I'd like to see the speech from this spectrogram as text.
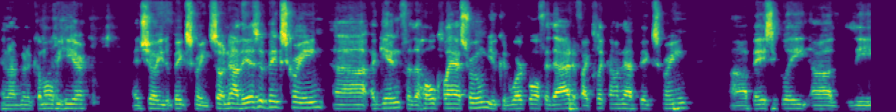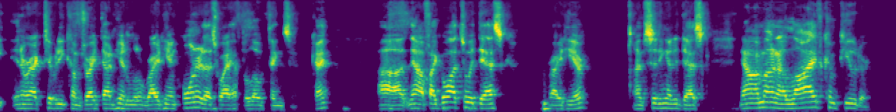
and I'm going to come over here and show you the big screen. So now there's a big screen, uh, again, for the whole classroom. You could work off of that. If I click on that big screen, uh, basically uh, the interactivity comes right down here, the little right-hand corner. That's where I have to load things in, okay? Uh, now, if I go out to a desk right here, I'm sitting at a desk. Now I'm on a live computer.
